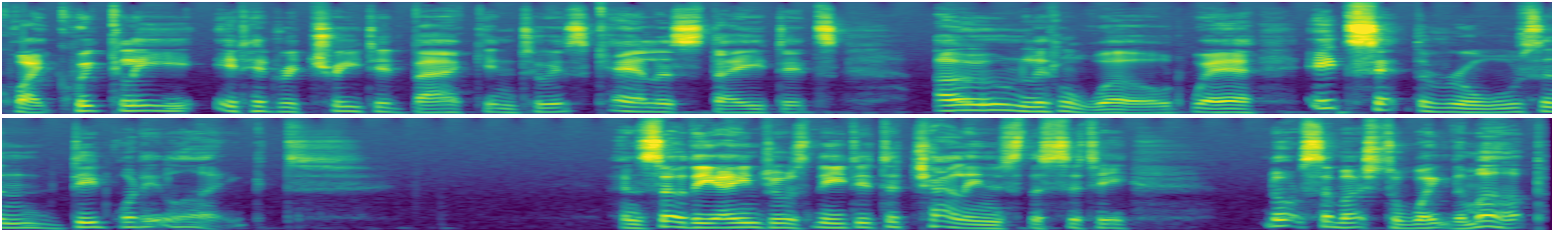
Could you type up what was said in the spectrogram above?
Quite quickly, it had retreated back into its careless state, its own little world, where it set the rules and did what it liked. And so the angels needed to challenge the city, not so much to wake them up,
